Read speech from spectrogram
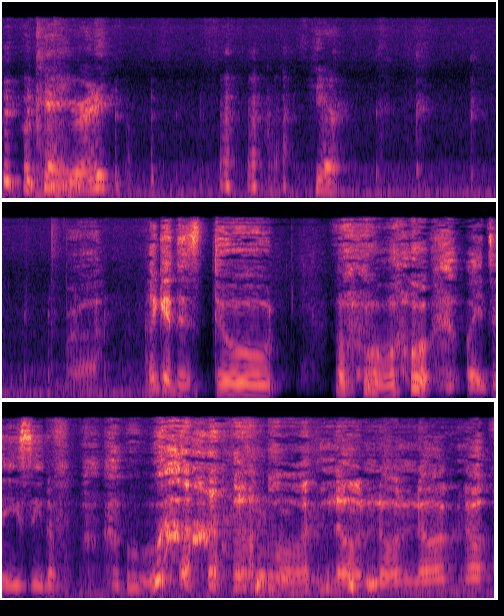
Okay, you ready? Here. Bruh. Look at this dude. Wait till you see the. no, no, no, no.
